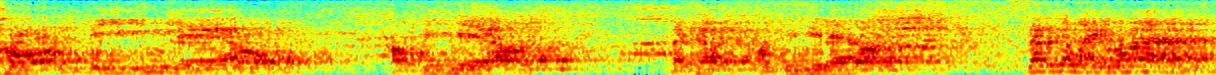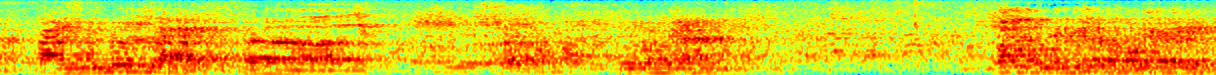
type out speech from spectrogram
ของปีที่แล้วของปีที่แล้วนะครับ ของปีที่แล้ว นั่นก็หมายความว่าการสืบเนื่องจากเอ่อรัฐบาลโยนงานมาอยู่ในเครื่องของแท็บเล็ต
